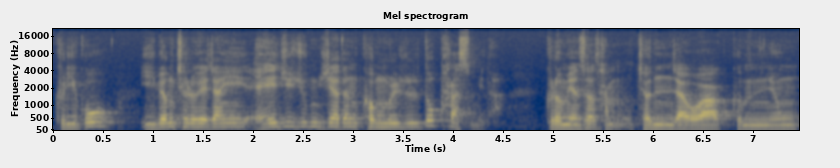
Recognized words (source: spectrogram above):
그리고 이병철 회장이 애지중지하던 건물들도 팔았습니다. 그러면서 전자와 금융,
